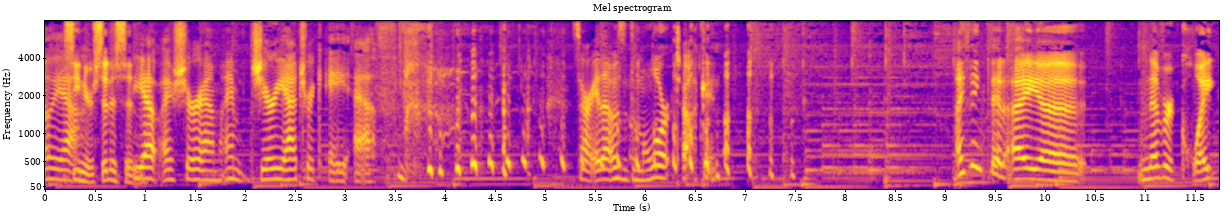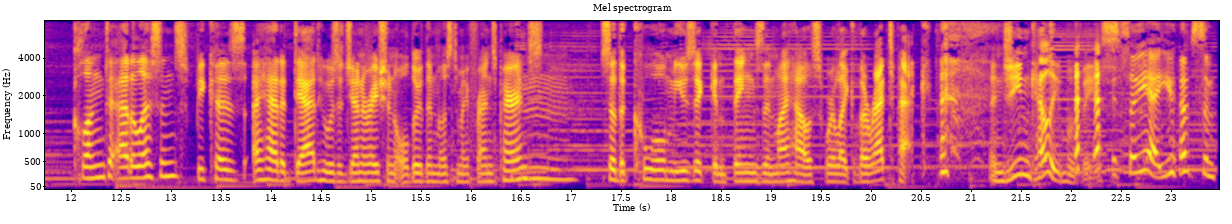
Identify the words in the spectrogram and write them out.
Oh, yeah. senior citizen. Yeah, I sure am. I'm geriatric AF. Sorry, that was the Malort talking. I think that I uh, never quite clung to adolescence because I had a dad who was a generation older than most of my friends' parents. So the cool music and things in my house were like the Rat Pack and Gene Kelly movies. So yeah, you have some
